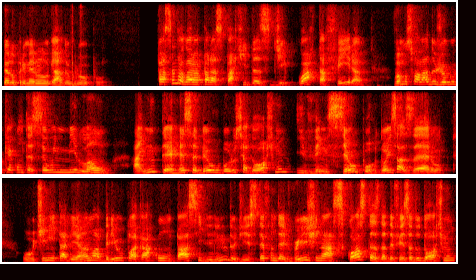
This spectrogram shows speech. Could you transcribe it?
pelo primeiro lugar do grupo. Passando agora para as partidas de quarta-feira, vamos falar do jogo que aconteceu em Milão a Inter recebeu o Borussia Dortmund e venceu por 2 a 0. O time italiano abriu o placar com um passe lindo de Stefan de Vrij nas costas da defesa do Dortmund,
